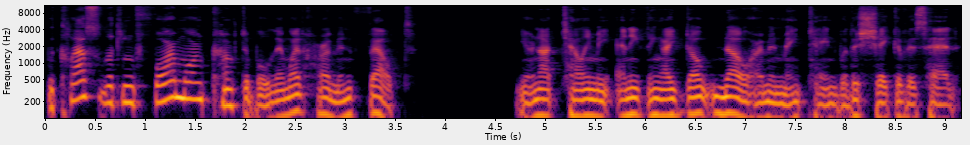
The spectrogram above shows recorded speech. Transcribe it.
with Klaus looking far more uncomfortable than what Hermann felt. You're not telling me anything I don't know, Hermann maintained with a shake of his head.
